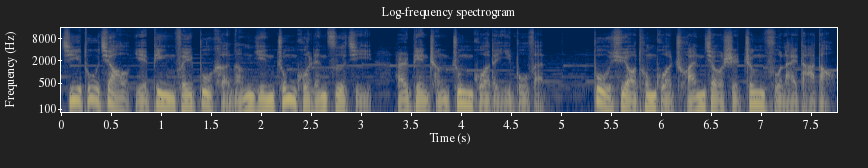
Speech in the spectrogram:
基督教也并非不可能因中国人自己而变成中国的一部分，不需要通过传教士征服来达到。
